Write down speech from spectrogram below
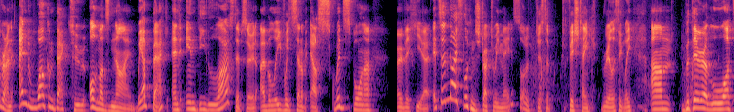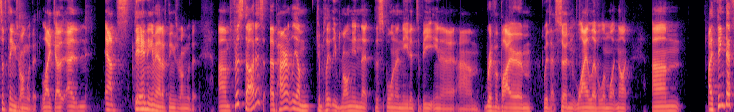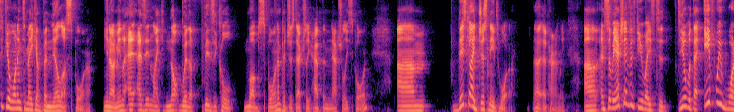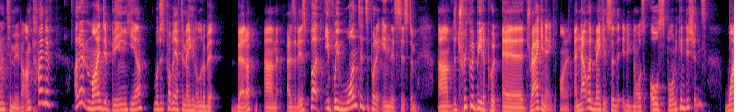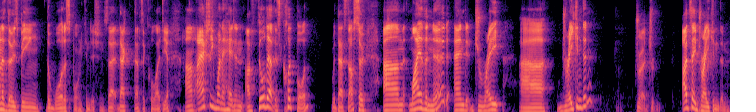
everyone, and welcome back to All Mods 9. We are back, and in the last episode, I believe we set up our squid spawner over here. It's a nice looking structure we made. It's sort of just a fish tank, realistically. Um, but there are lots of things wrong with it. Like, a, an outstanding amount of things wrong with it. Um, for starters, apparently I'm completely wrong in that the spawner needed to be in a um, river biome with a certain Y level and whatnot. Um, I think that's if you're wanting to make a vanilla spawner. You know what I mean? As in, like, not with a physical mob spawner, but just actually have them naturally spawn. Um, this guy just needs water, uh, apparently. Um, and so we actually have a few ways to deal with that if we wanted to move it. I'm kind of, I don't mind it being here. We'll just probably have to make it a little bit better um, as it is. But if we wanted to put it in this system, um, the trick would be to put a dragon egg on it. And that would make it so that it ignores all spawn conditions one of those being the water spawn conditions. That, that That's a cool idea. Um, I actually went ahead and I've filled out this clipboard with that stuff. So um, Maya the Nerd and Drake, uh, Drakenden? Dra Dra I'd say Drakenden.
